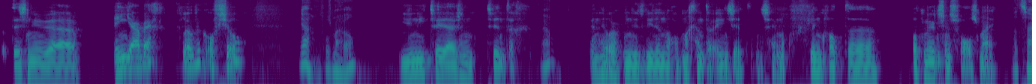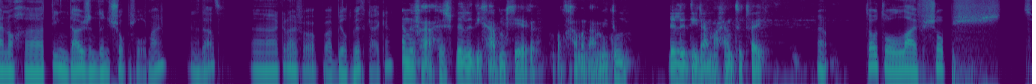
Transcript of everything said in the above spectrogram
Dat is nu uh, één jaar weg, geloof ik, officieel. Ja, volgens mij wel. Juni 2020. Ja. Ik ben heel erg benieuwd wie er nog op Magento 1 zit. Er zijn nog flink wat, uh, wat merchants volgens mij. Dat zijn nog tienduizenden shops volgens mij, inderdaad. Uh, kunnen we even op uh, BuildWith kijken. En de vraag is, willen die gaan migreren? Wat gaan we daarmee doen? Willen die naar Magento 2? Ja. Total live shops 241.000.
